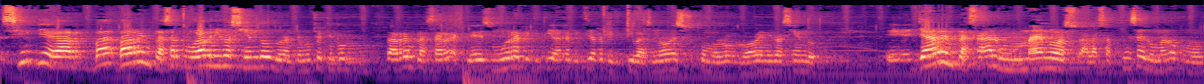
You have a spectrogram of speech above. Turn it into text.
sin llegar, va, a reemplazar, como lo ha venido haciendo durante mucho tiempo, va a reemplazar actividades muy repetitivas, repetitivas, repetitivas, ¿no? Eso es como lo, ha venido haciendo. Eh, ya reemplazar al humano, a, la sapiencia del humano como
